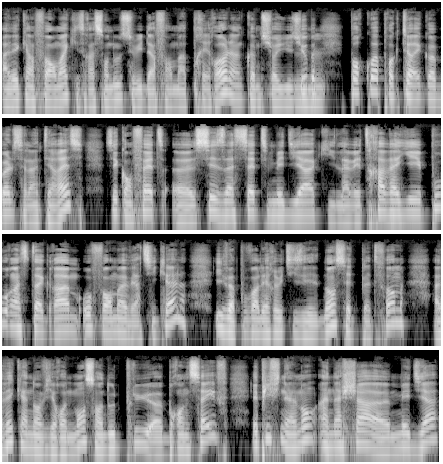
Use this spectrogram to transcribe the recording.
avec un format qui sera sans doute celui d'un format pré-roll hein, comme sur YouTube. Mhm. Pourquoi Procter Gamble ça l'intéresse? C'est qu'en fait, euh, ces assets médias qu'il avait travaillé pour Instagram au format vertical, il va pouvoir les réutiliser dans cette plateforme avec un environnement sans doute plus euh, brand safe. Et puis finalement, un achat euh, média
